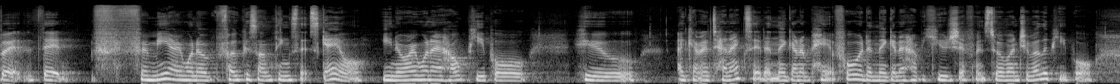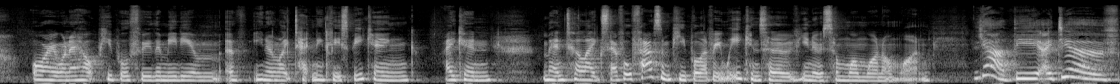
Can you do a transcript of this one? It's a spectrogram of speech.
but that for me i want to focus on things that scale you know i want to help people who are going to 10x it and they're going to pay it forward and they're going to have a huge difference to a bunch of other people. Or I want to help people through the medium of, you know, like technically speaking, I can mentor like several thousand people every week instead of, you know, someone one on one. Yeah, the idea of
